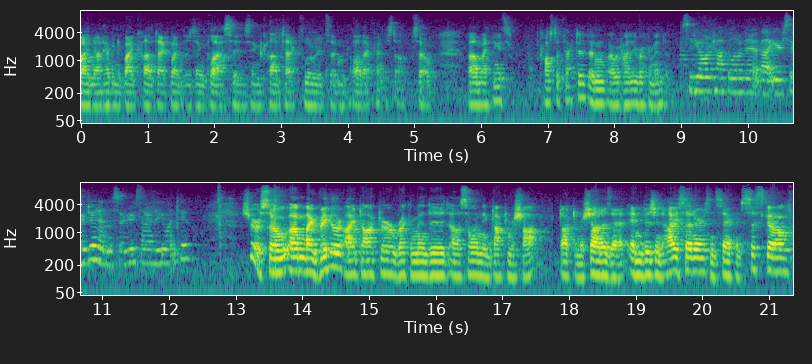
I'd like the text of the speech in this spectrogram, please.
by not having to buy contact lenses and glasses and contact fluids and all that kind of stuff. So um, I think it's cost effective and I would highly recommend it. So do you want to talk a little bit about your surgeon and the surgery center that you went to? Sure. So um, my regular eye doctor recommended uh, someone named Dr. Mashat. Dr. Mashat is at Envision Eye Centers in San Francisco.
